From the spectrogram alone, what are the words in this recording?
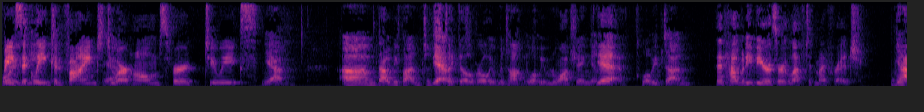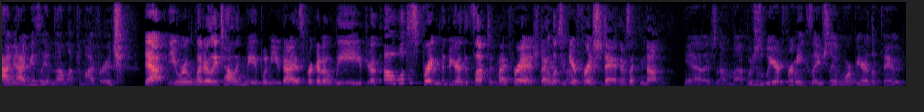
basically confined to our homes for two weeks. yeah. Um, that would be fun to just Yeah. like go over what we've been talking, what we've been watching, and Yeah. what we've done. And how many beers are left in my fridge? Yeah, I mean, I basically have none left in my fridge. Yeah, you were literally telling me when you guys were gonna leave. You're like, "Oh, we'll just bring the beer that's left in my fridge." And I There's looked in none your fridge left. today, and there's like none. Yeah, there's none left, which is weird for me because I usually have more beer than food.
